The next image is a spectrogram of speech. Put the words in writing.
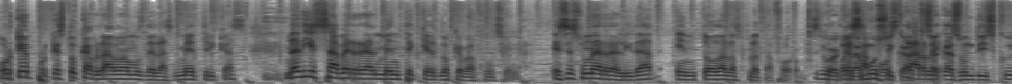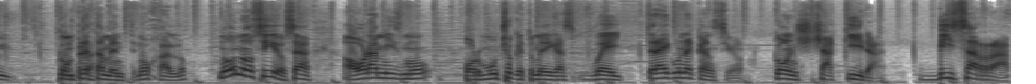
¿Por qué? Porque esto que hablábamos de las métricas, nadie sabe realmente qué es lo que va a funcionar. Esa es una realidad en todas las plataformas. Es igual que la música, sacas un disco y... Completamente. No jalo. No, no, sí, o sea, ahora mismo, por mucho que tú me digas, güey, traigo una canción con Shakira, Visa Rap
